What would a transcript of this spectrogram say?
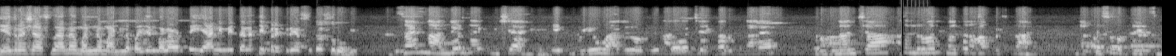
केंद्र शासनानं म्हणणं मांडलं पाहिजे. मला वाटतं या निमित्तानं ती प्रक्रिया सुद्धा सुरू होईल. साहेब नांदेडचा एक विषय आहे. एक व्हिडिओ व्हायरल होतो नांदेडच्या एका रुग्णालयात. रुग्णांच्या संदर्भात खरं तर हा प्रश्न आहे. कसं होतं?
